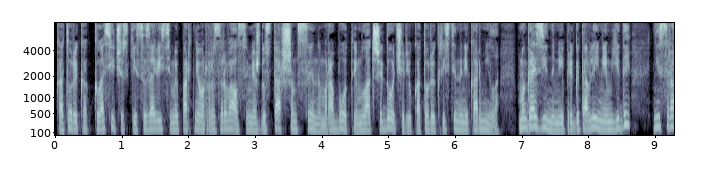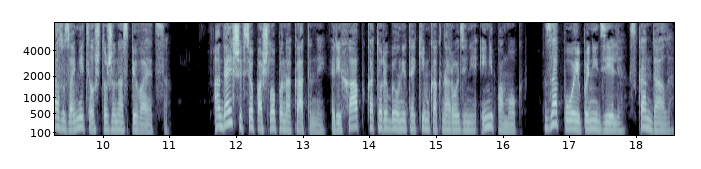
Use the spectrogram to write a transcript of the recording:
который как классический созависимый партнер разрывался между старшим сыном, работой, младшей дочерью, которую Кристина не кормила, магазинами и приготовлением еды, не сразу заметил, что жена спивается. А дальше все пошло по накатанной. Рехаб, который был не таким, как на родине, и не помог. Запои по неделе, скандалы.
